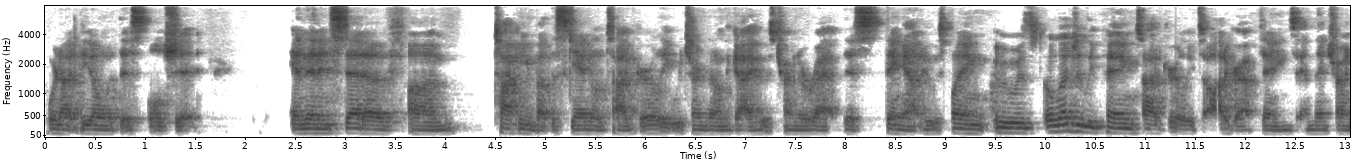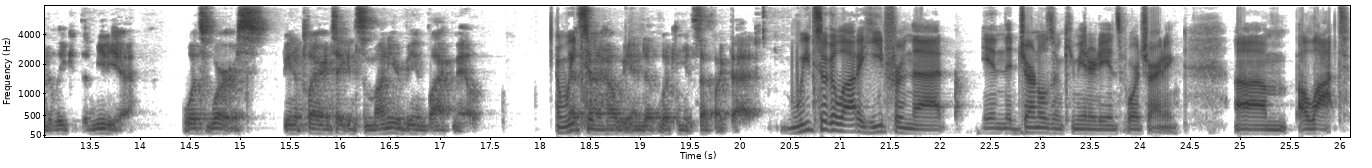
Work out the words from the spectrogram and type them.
we're not dealing with this bullshit." And then instead of um, talking about the scandal of Todd Gurley, we turned it on the guy who was trying to rat this thing out, who was playing, who was allegedly paying Todd Gurley to autograph things and then trying to leak it to the media. What's worse, being a player and taking some money or being blackmailed? And we That's kind of how we end up looking at stuff like that. We took a lot of heat from that in the journalism community and sports writing. Um, a lot.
